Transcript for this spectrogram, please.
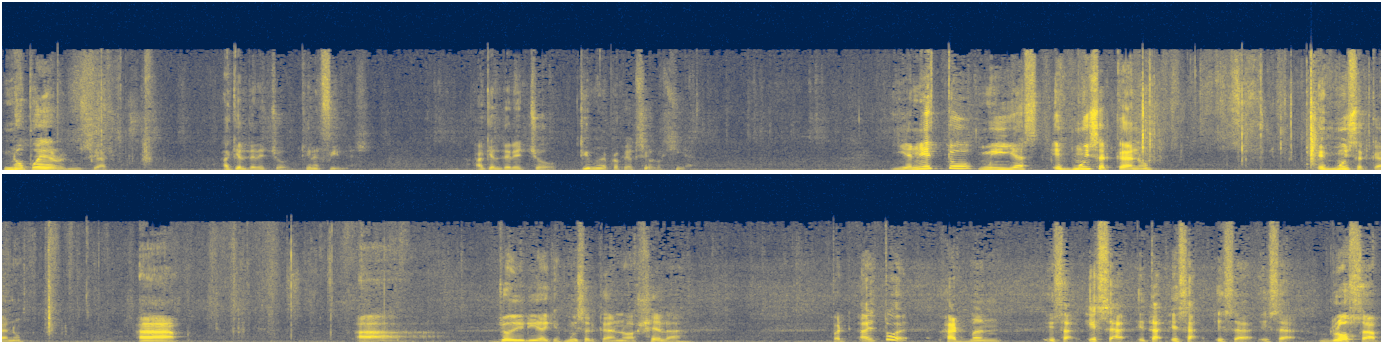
no puede renunciar a que el derecho tiene fines, a que el derecho tiene una propia axiología y en esto Millas es muy cercano, es muy cercano a, yo diría que es muy cercano a Schiller, a esto Hartmann, esa, esa, esa, esa, esa glosa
